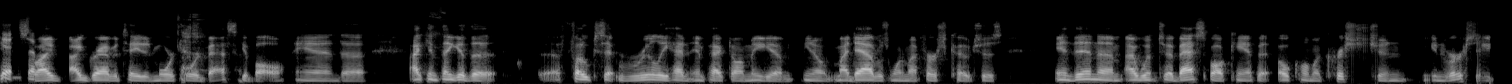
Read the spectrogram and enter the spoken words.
So I, I gravitated more toward basketball, and uh, I can think of the uh, folks that really had an impact on me. Um, you know, my dad was one of my first coaches and then um, I went to a basketball camp at Oklahoma Christian University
